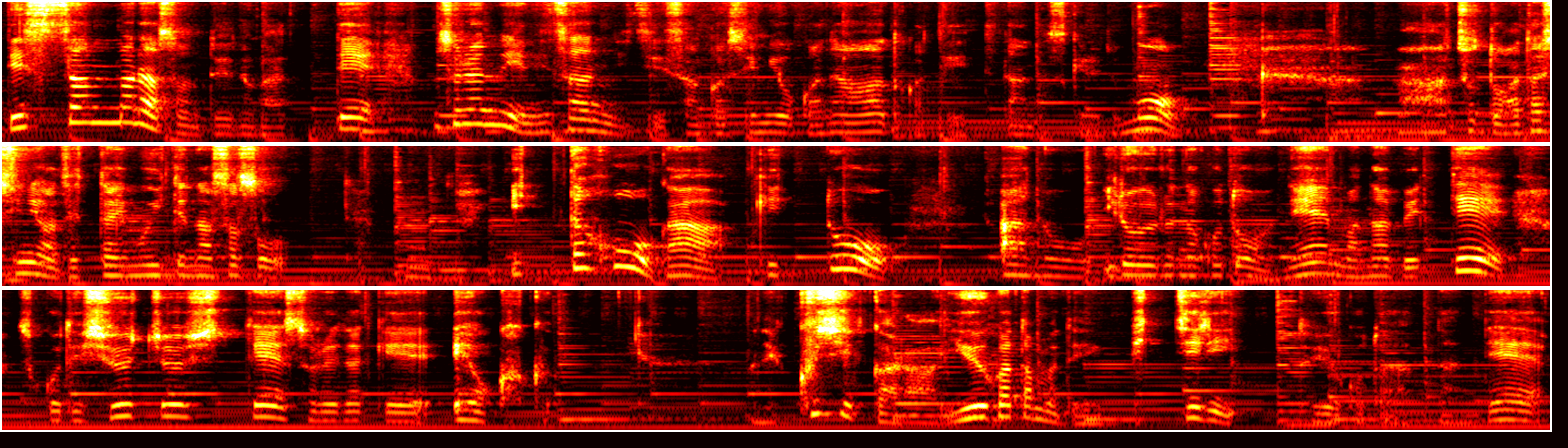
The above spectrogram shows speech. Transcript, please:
デッサンマラソンというのがあってそれはね23日参加してみようかなとかって言ってたんですけれどもまあちょっと私には絶対向いてなさそう、うん、行った方がきっとあのいろいろなことをね学べてそこで集中してそれだけ絵を描く、ね、9時から夕方までにぴっちりということだったんで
